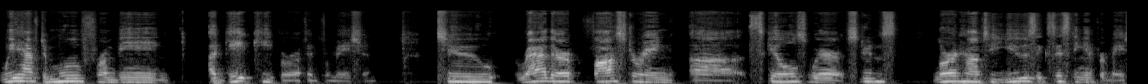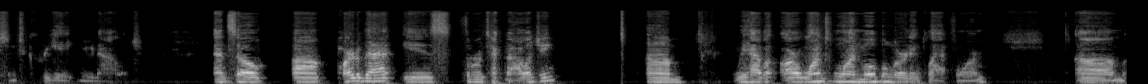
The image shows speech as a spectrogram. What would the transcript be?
we have to move from being a gatekeeper of information to rather fostering uh, skills where students learn how to use existing information to create new knowledge. And so Uh, part of that is through technology. Um, we have our one-to-one -one mobile learning platform. Um,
